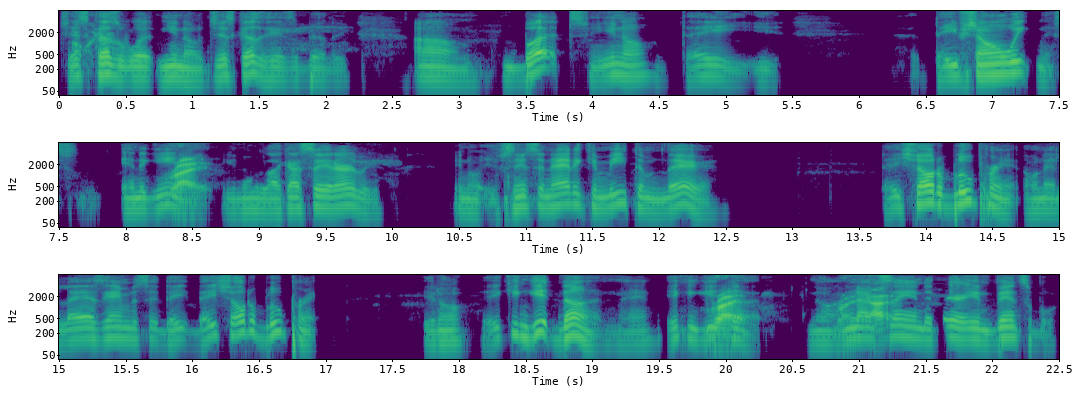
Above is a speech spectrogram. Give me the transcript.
just Okay. because of what you know, just because of his ability. Um, but you know, they they've shown weakness, and again, Right. You know, like I said earlier, you know, if Cincinnati can meet them there, they showed a blueprint on that last game. They they they showed a blueprint. You know, it can get done, man. It can get Right. done. You know, Right. I'm not I- saying that they're invincible.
